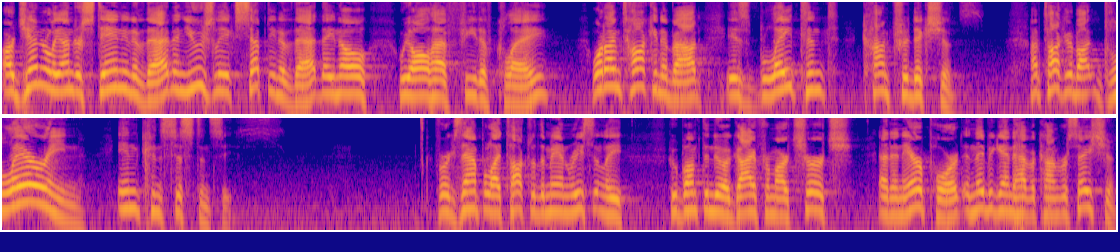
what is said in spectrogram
are generally understanding of that and usually accepting of that. They know we all have feet of clay. What I'm talking about is blatant contradictions. I'm talking about glaring inconsistencies. For example, I talked with a man recently who bumped into a guy from our church at an airport, and they began to have a conversation.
